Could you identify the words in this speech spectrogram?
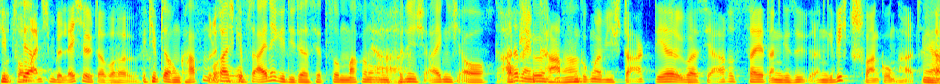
Wird von ja- manchen belächelt, aber es gibt auch im Karpfenbereich gibt es einige, die das jetzt so machen und finde ich eigentlich auch Gerade auch beim schön, Karpfen, ja. guck mal, wie stark der über das Jahreszeit an, an Gewichtsschwankungen hat. Ja. Ja.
